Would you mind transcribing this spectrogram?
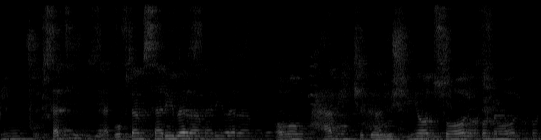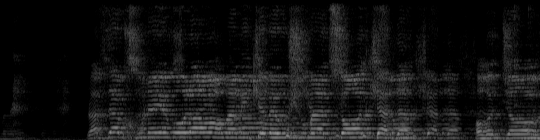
این فرصتی گفتم سری برم. آقا همین که به میاد سوال کنم. رفتم خونه مولا همین که به اوش اومد سوال کردم. آقا جان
